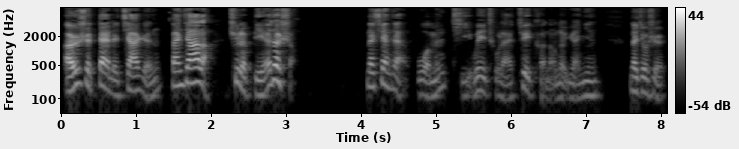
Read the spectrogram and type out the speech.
而是带着家人搬家了，去了别的省。那现在我们体味出来最可能的原因，那就是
